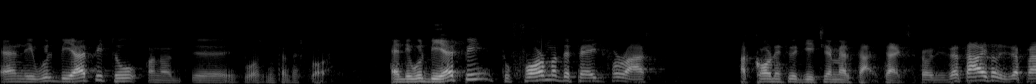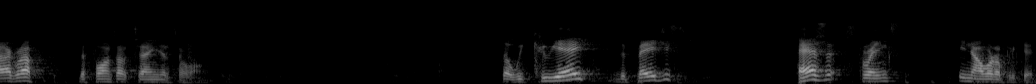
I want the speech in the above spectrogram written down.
and it will be happy to, oh no, uh, it was Internet Explorer, and it will be happy to format the page for us according to the HTML text. So this is a title, this is a paragraph, the fonts are changed, and so on. So we create the pages as strings in our application.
